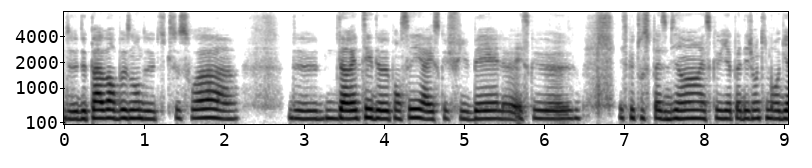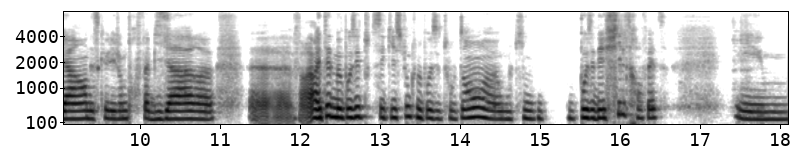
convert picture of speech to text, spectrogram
de ne pas avoir besoin de qui que ce soit, d'arrêter de penser à est-ce que je suis belle, est-ce que est-ce que tout se passe bien, est-ce qu'il n'y a pas des gens qui me regardent, est-ce que les gens me trouvent pas bizarre, euh, arrêter de me poser toutes ces questions que je me posais tout le temps ou qui me poser des filtres en fait. Et euh,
